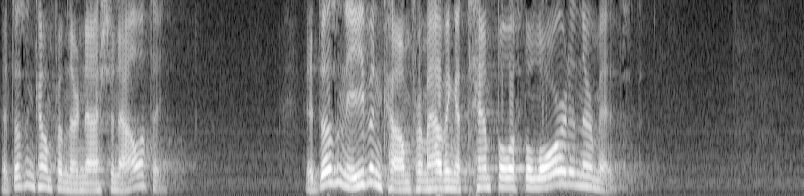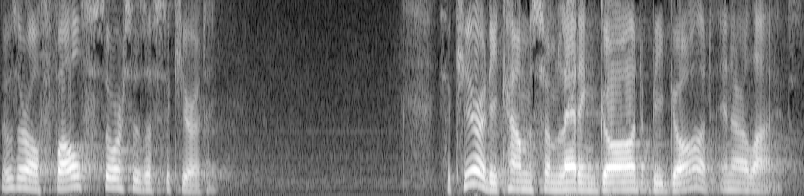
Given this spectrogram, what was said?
It doesn't come from their nationality. It doesn't even come from having a temple of the Lord in their midst. Those are all false sources of security. Security comes from letting God be God in our lives,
